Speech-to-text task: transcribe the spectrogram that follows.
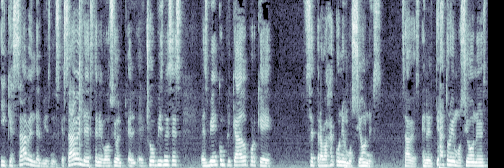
y que saben del business, que saben de este negocio. El show business es, es bien complicado porque se trabaja con emociones, ¿sabes? En el teatro hay emociones,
